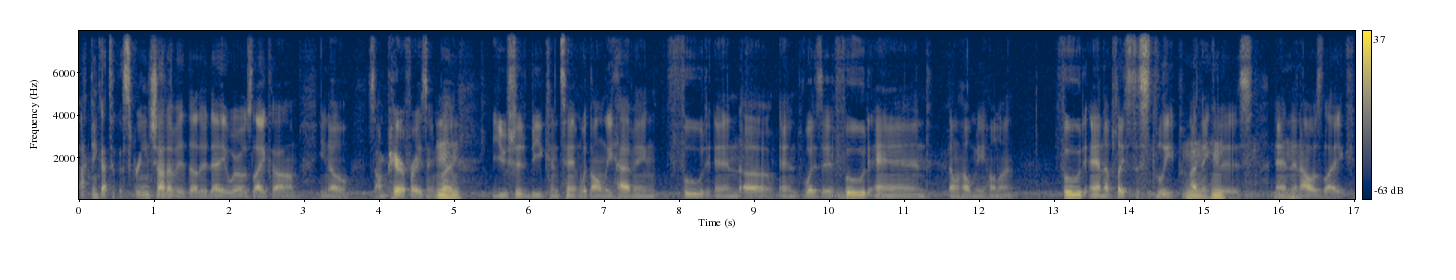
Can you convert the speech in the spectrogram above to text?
Uh, I think I took a screenshot of it the other day where it was like, um, you know, so I'm paraphrasing, Mhm. but you should be content with only having food and uh and what is it? Food and don't help me. Hold on. Food and a place to sleep. I think it is. And then I was like,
